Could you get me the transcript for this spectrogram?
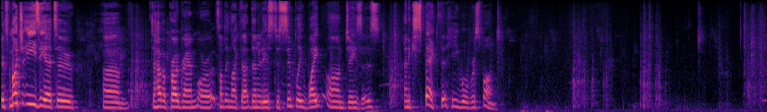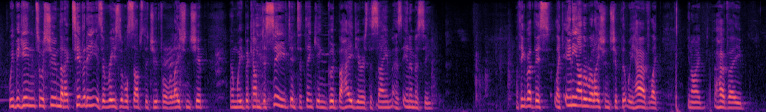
It's much easier to, um, to have a program or something like that than it is to simply wait on Jesus and expect that he will respond. We begin to assume that activity is a reasonable substitute for a relationship, and we become deceived into thinking good behavior is the same as intimacy. I think about this like any other relationship that we have, like you know, I have a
